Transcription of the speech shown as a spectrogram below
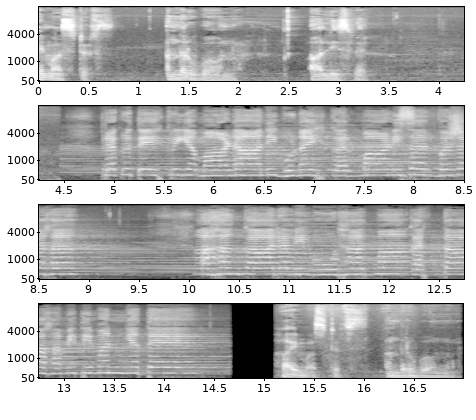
హాయ్ మాస్టర్స్ అందరూ బాగున్నాం. All is well. ప్రకృతే క్రియమాణాని గుణై కర్మాణి సర్వశః. అహంకార విమూఢాత్మా కర్తాహమితి మన్యతే. హాయ్ మాస్టర్స్ అందరూ బాగున్నాం.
